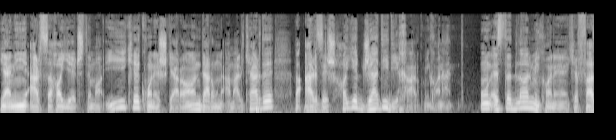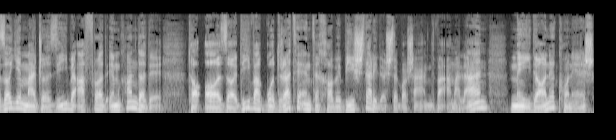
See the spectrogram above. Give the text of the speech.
یعنی عرصه های اجتماعی که کنشگران در اون عمل کرده و ارزش های جدیدی خلق می‌کنند. اون استدلال می‌کنه که فضای مجازی به افراد امکان داده تا آزادی و قدرت انتخاب بیشتری داشته باشند و عملا میدان کنش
